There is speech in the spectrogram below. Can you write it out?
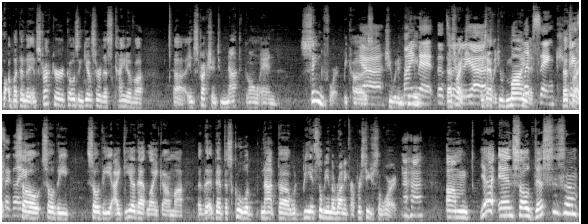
but then the instructor goes and gives her this kind of a uh, instruction to not go and sing for it because Yeah. she would Mime it. That's That's right. yeah. Exactly. She would mime Lip it. sync, That's basically. right. So so the so the idea that like um uh, th- that the school would not uh, would be still be in the running for a prestigious award. Uh huh. Um yeah, and so this is um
